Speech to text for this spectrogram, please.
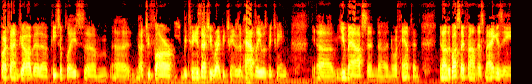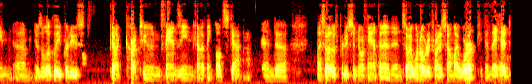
part-time job at a pizza place um, uh, not too far between. It was actually right between. It was in Hadley. It was between um, UMass and uh, Northampton. And on the bus, I found this magazine. Um, it was a locally produced kind of cartoon fanzine kind of thing called Scat, and uh, I saw it was produced in Northampton, and, and so I went over to try to sell my work, and they had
